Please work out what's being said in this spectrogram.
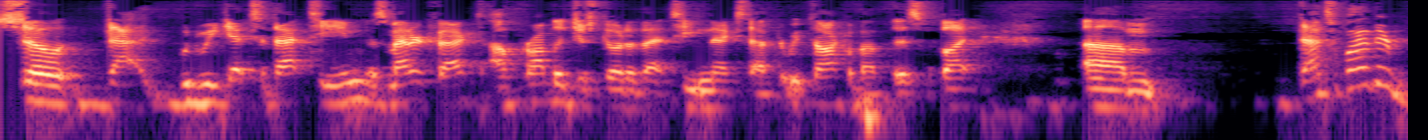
So that would we get to that team? As a matter of fact, I'll probably just go to that team next after we talk about this. But um, that's why they're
